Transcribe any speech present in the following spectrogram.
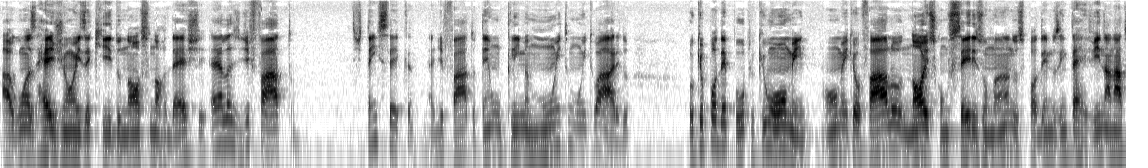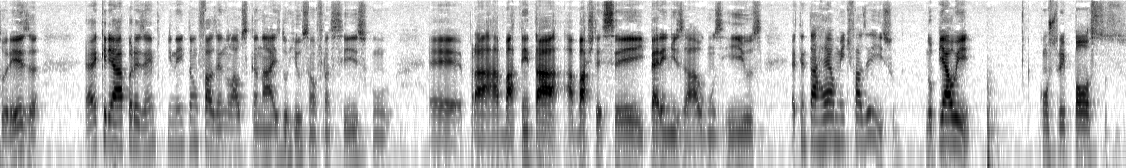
algumas regiões aqui do nosso Nordeste, elas de fato têm seca. É de fato, tem um clima muito, muito árido o que o poder público, que o homem, homem que eu falo, nós como seres humanos podemos intervir na natureza, é criar, por exemplo, que nem estão fazendo lá os canais do Rio São Francisco, é, para aba tentar abastecer e perenizar alguns rios, é tentar realmente fazer isso. No Piauí, construir postos,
